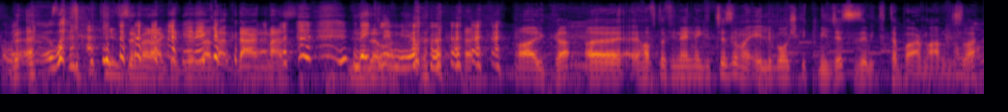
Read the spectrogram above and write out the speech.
Kimse beklemiyor zaten. Kimse merak etmez zaten denmez. Var. Beklemiyor. Harika. Ee, hafta finaline gideceğiz ama eli boş gitmeyeceğiz. Size bir kitap armağanımız Tamam, var.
